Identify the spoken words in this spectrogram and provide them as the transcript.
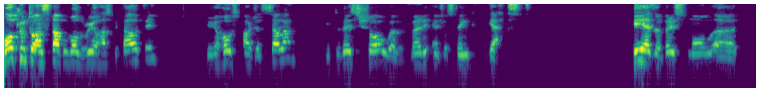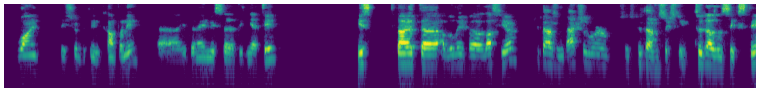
Welcome to Unstoppable Real Hospitality. Your host, Arjen Sella. In today's show, we have a very interesting guest. He has a very small uh, wine distributing company. Uh, the name is uh, Vigneti. He started, uh, I believe, uh, last year, 2000. Actually, we're since 2016. 2016.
